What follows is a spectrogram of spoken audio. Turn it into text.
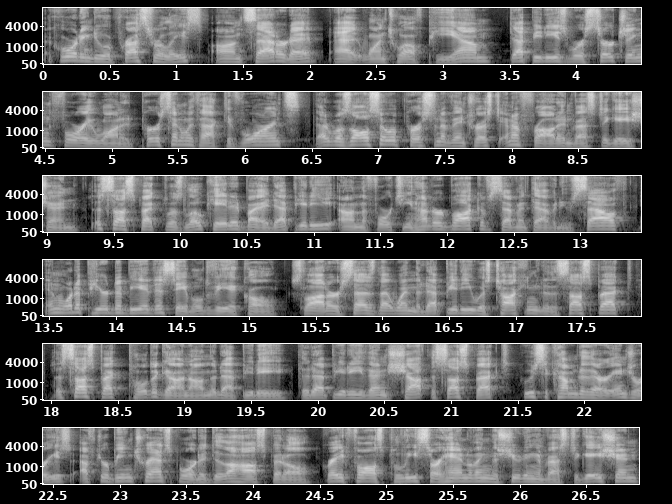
According to a press release, on Saturday at 1:12 p.m., deputies were searching for a wanted person with active warrants that was also a person of interest in a fraud investigation. The suspect was located by a deputy on the 1400 block of 7th Avenue South south in what appeared to be a disabled vehicle. Slaughter says that when the deputy was talking to the suspect, the suspect pulled a gun on the deputy. The deputy then shot the suspect, who succumbed to their injuries after being transported to the hospital. Great Falls police are handling the shooting investigation,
